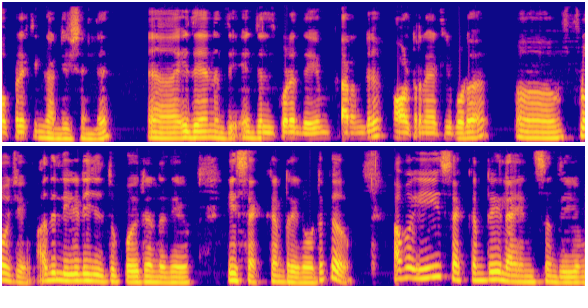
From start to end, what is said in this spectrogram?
ഓപ്പറേറ്റിംഗ് കണ്ടീഷനിൽ ഇത് ഇതിൽ കൂടെ എന്ത് ചെയ്യും? കറണ്ട് ഓൾട്ടർനേറ്ററിൽ കൂടെ ഫ്ലോ ചെയ്യും. അത് ലീഡ് ചെയ്തിട്ട് പോയിട്ട് എന്ത് ചെയ്യും? ഈ സെക്കൻഡറിയിലോട്ട് കയറും അപ്പൊ ഈ സെക്കൻഡറി ലൈൻസ് എന്ത് ചെയ്യും?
